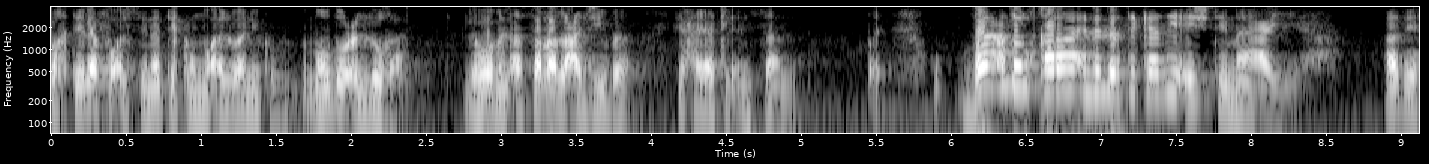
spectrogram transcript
واختلاف ألسنتكم وألوانكم. موضوع اللغة اللي هو من الأسرار العجيبة في حياة الإنسان. طيب. بعض القرائن الارتكازية اجتماعية. هذه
